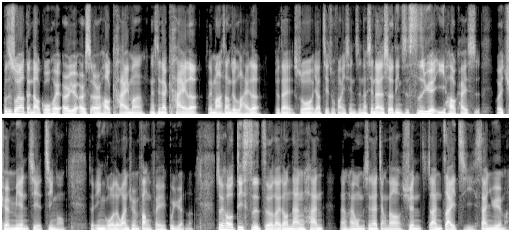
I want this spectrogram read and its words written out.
不是说要等到国会二月二十二号开吗？那现在开了，所以马上就来了，就在说要解除防疫限制。那现在的设定是四月一号开始会全面解禁哦，所以英国的完全放飞不远了。最后第四则来到南韩，南韩我们现在讲到选战在即，三月嘛。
